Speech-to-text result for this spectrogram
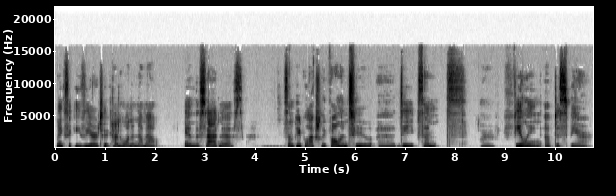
makes it easier to kind of want to numb out. In the sadness, some people actually fall into a deep sense or feeling of despair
